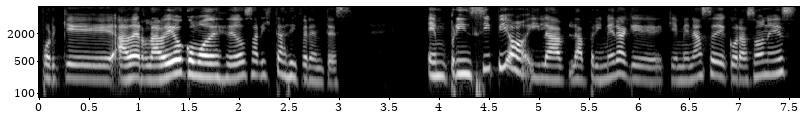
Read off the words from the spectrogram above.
porque, a ver, la veo como desde dos aristas diferentes. En principio, y la, la primera que, que me nace de corazón es,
